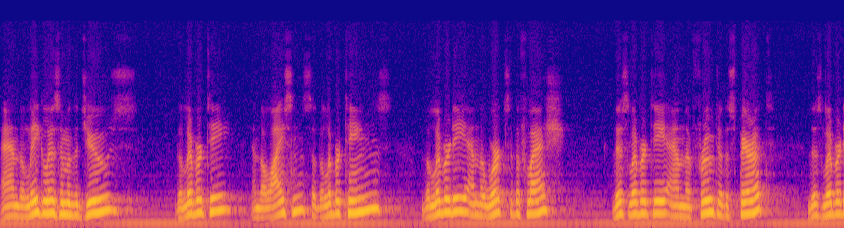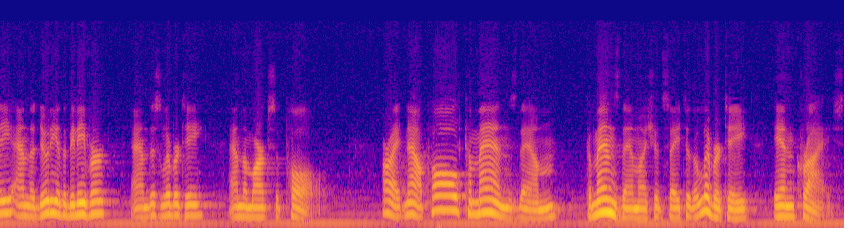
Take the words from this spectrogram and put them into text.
and the legalism of the Jews, the liberty and the license of the libertines, the liberty and the works of the flesh, this liberty and the fruit of the Spirit this liberty and the duty of the believer, and this liberty and the marks of Paul. All right, now Paul commands them, commends them, I should say, to the liberty in Christ.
